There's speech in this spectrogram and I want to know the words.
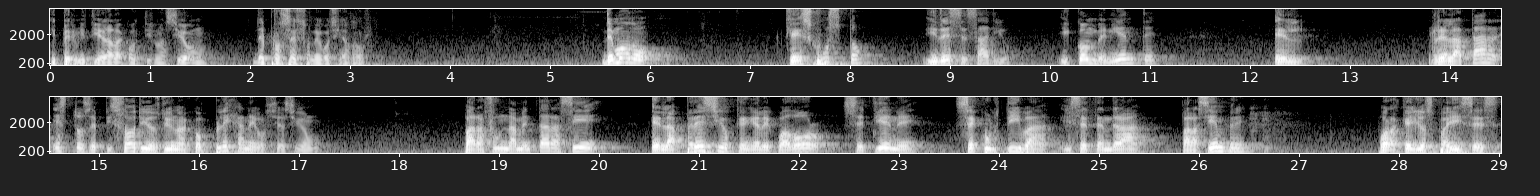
y permitiera la continuación del proceso negociador. De modo que es justo y necesario y conveniente el relatar estos episodios de una compleja negociación para fundamentar así el aprecio que en el Ecuador se tiene, se cultiva y se tendrá para siempre por aquellos países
